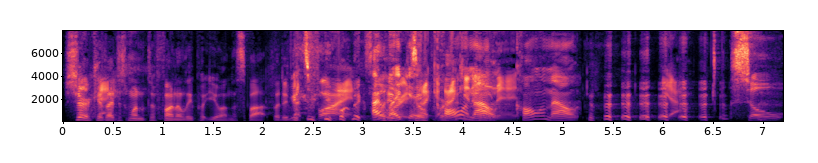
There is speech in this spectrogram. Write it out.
sure. Because I just wanted to funnily put you on the spot. But if That's you fine. want to I like Alright, it. I can- Call him out. it. Call him out. yeah. So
